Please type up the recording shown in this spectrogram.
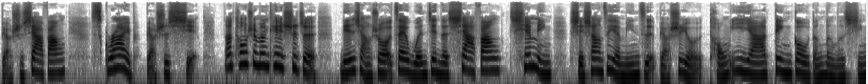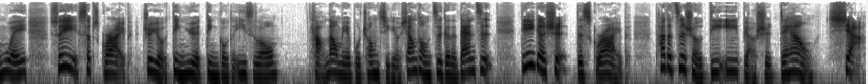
表示下方，scribe 表示写。那同学们可以试着联想说，在文件的下方签名写上自己的名字，表示有同意呀、订购等等的行为，所以 subscribe 就有订阅、订购的意思喽。好，那我们也补充几个有相同字根的单字。第一个是 describe，它的字首 d e 表示 down 下，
